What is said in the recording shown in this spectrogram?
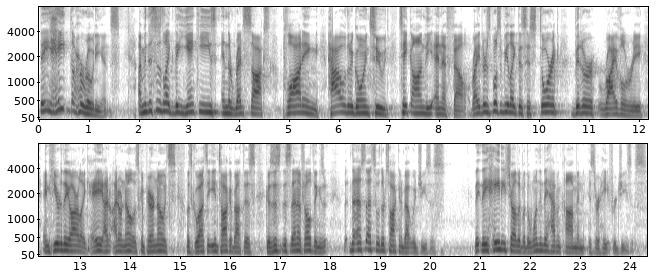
They hate the Herodians. I mean, this is like the Yankees and the Red Sox plotting how they're going to take on the NFL, right? There's supposed to be like this historic, bitter rivalry. And here they are, like, hey, I, don't know, let's compare notes. Let's go out to eat and talk about this because this, this NFL thing is, that's, that's what they're talking about with Jesus. They, they hate each other, but the one thing they have in common is their hate for Jesus.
